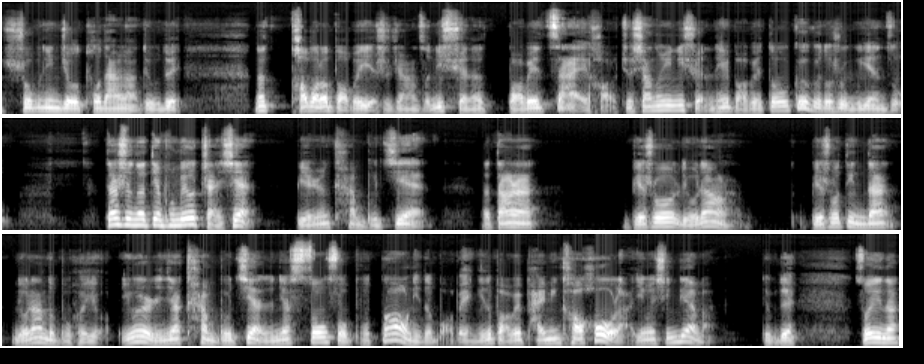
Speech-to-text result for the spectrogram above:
说不定就脱单了，对不对？那淘宝的宝贝也是这样子，你选的宝贝再好，就相当于你选的那些宝贝都个个都是吴彦祖，但是呢，店铺没有展现，别人看不见，那当然别说流量了。别说订单，流量都不会有，因为人家看不见，人家搜索不到你的宝贝，你的宝贝排名靠后了，因为新店嘛，对不对？所以呢，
